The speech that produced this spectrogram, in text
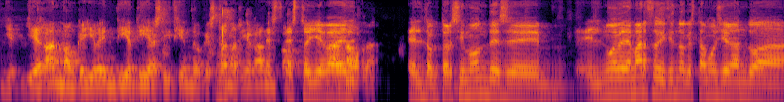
llegando, aunque lleven 10 días diciendo que estamos llegando. Esto lleva el, el doctor Simón desde el 9 de marzo diciendo que estamos llegando a,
